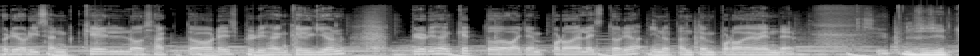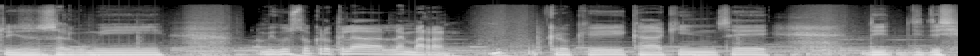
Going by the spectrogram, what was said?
priorizan que los actores, priorizan que el guion, priorizan que todo vaya en pro de la historia y no tanto en pro de vender. Eso es cierto, y eso es algo muy... A mi gusto creo que la, la embarran. Creo que cada quien se... di- di- decía,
